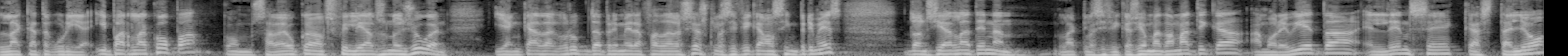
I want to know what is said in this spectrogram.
la categoria. I per la Copa, com sabeu que els filials no juguen i en cada grup de primera federació es classifiquen els cinc primers, doncs ja la tenen la classificació matemàtica a Morevieta, Eldense, Castelló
